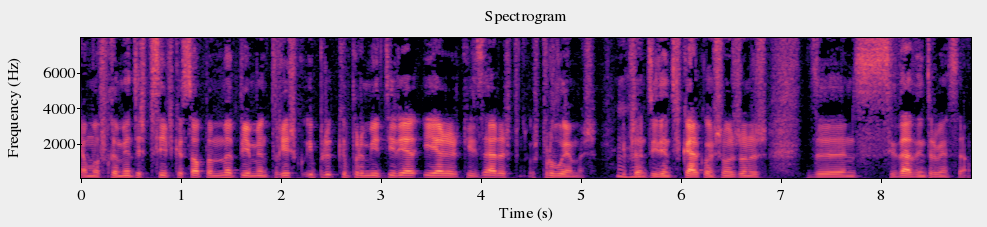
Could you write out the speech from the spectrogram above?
é uma ferramenta específica só para mapeamento de risco e que permite hierarquizar os problemas. Uhum. E, portanto, identificar quais são as zonas de necessidade de intervenção.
